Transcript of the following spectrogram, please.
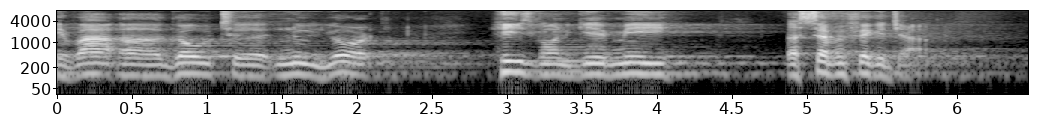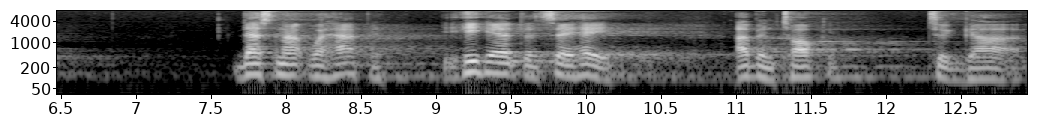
if I uh, go to New York." He's going to give me a seven figure job. That's not what happened. He had to say, hey, I've been talking to God.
